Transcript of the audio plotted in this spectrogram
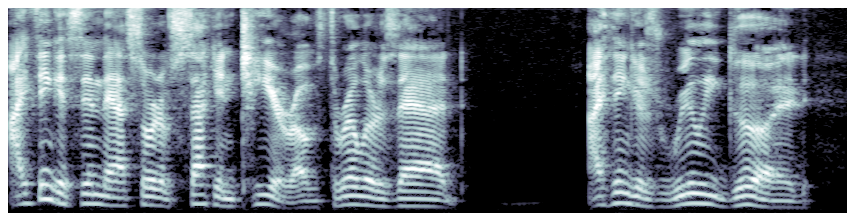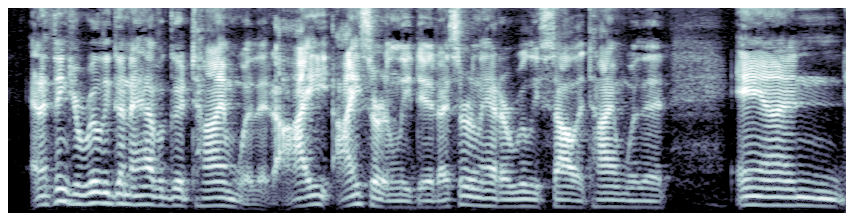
I think it's in that sort of second tier of thrillers that I think is really good and I think you're really going to have a good time with it. I I certainly did. I certainly had a really solid time with it. And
